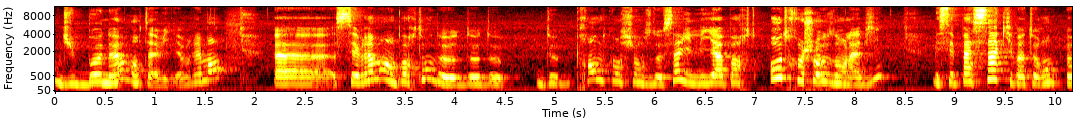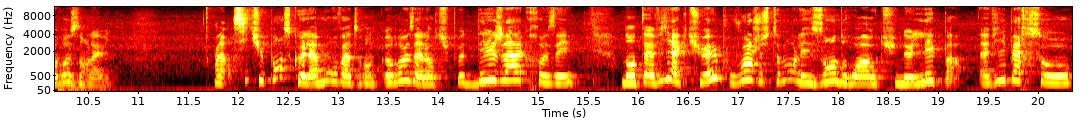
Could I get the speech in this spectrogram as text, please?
du bonheur dans ta vie. Vraiment euh, c'est vraiment important de, prendre conscience de ça. Il y apporte autre chose dans la vie, mais c'est pas ça qui va te rendre heureuse dans la vie. Alors, si tu penses que l'amour va te rendre heureuse, alors tu peux déjà creuser dans ta vie actuelle pour voir justement les endroits où tu ne l'es pas. La vie perso,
